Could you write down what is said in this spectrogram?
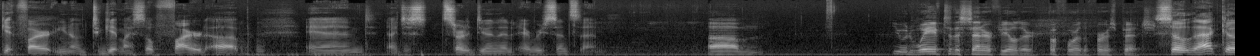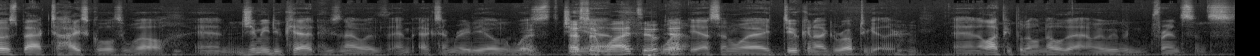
get fired. You know to get myself fired up, and I just started doing it ever since then. Um, you would wave to the center fielder before the first pitch. So that goes back to high school as well. And Jimmy Duquette, who's now with M- XM Radio, was Right. GM. SNY too, Wa- yeah. yeah, SNY. Duke and I grew up together, and a lot of people don't know that. I mean, we've been friends since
